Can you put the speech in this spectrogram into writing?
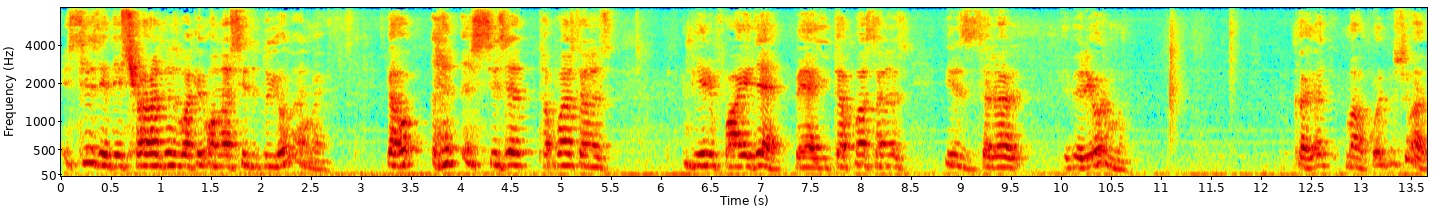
e siz dedi çağırdığınız vakit onlar sizi duyuyorlar mı? Ya size taparsanız bir fayda veya tapmazsanız bir zarar veriyor mu? Gayet makul bir sual.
